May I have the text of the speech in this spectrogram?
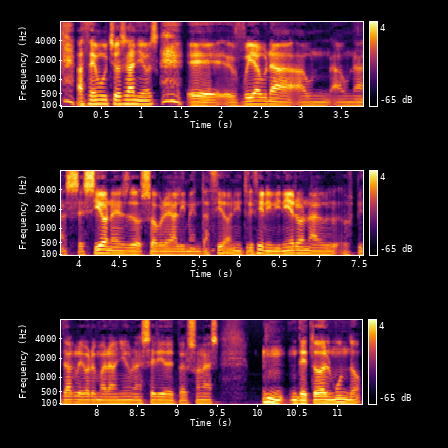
hace muchos años eh, fui a, una, a, a, unas sesiones sobre alimentación y nutrición y vinieron al Hospital Gregorio Marañón una serie de personas de todo el mundo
